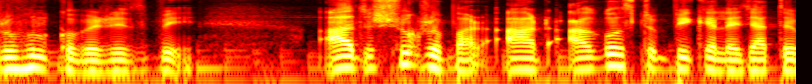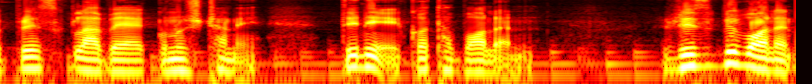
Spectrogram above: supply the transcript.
রুহুল কবির রিজবি আজ শুক্রবার, আট আগস্ট বিকেলে জাতীয় প্রেস ক্লাবে এক অনুষ্ঠানে তিনি একথা বলেন। রিজবি বলেন,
